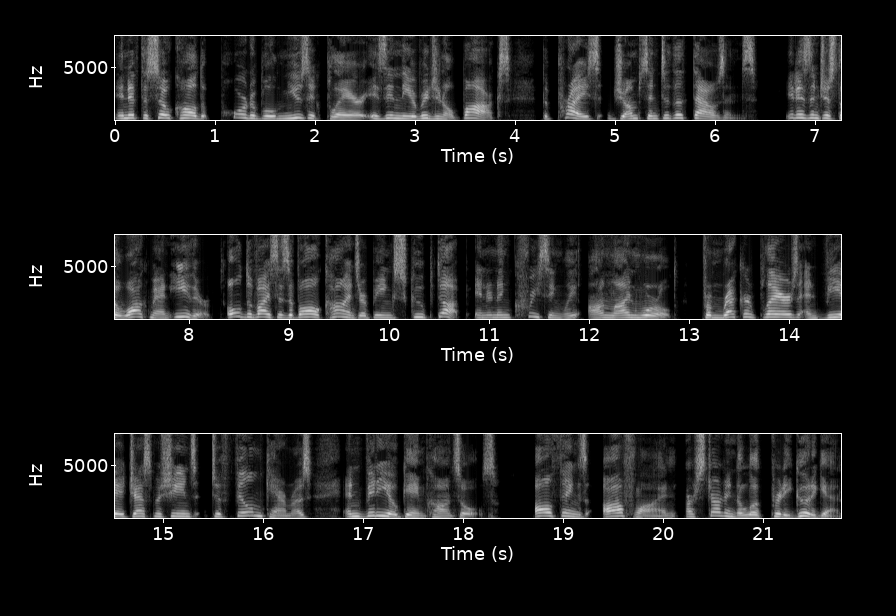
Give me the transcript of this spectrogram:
And if the so-called portable music player is in the original box, the price jumps into the thousands. It isn't just the Walkman either. Old devices of all kinds are being scooped up in an increasingly online world. From record players and VHS machines to film cameras and video game consoles. All things offline are starting to look pretty good again.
